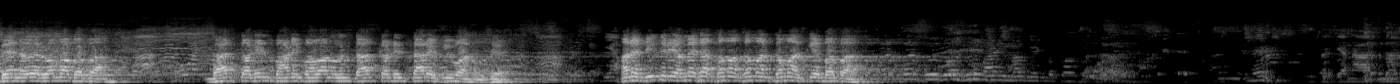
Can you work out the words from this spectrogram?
બેન હવે રોમા બાપા દાંત કાઢીને પાણી પાવાનું અને દાંત કાઢીને તારે પીવાનું છે. અને દીકરી હંમેશા ખમા ખમા ને ખમા કે બાપા. જેના હાથમાં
